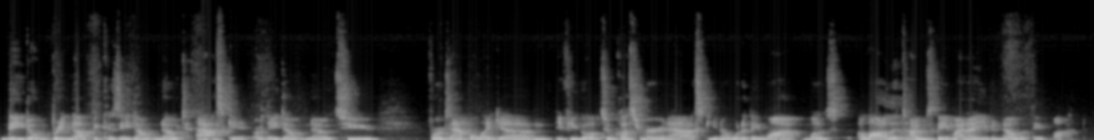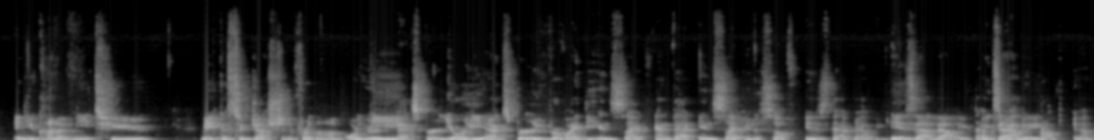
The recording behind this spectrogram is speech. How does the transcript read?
they don't bring up because they don't know to ask it, or they don't know to. For example, like um, if you go up to a customer and ask, you know, what do they want? Most a lot of the times they might not even know what they want, and you kind of need to make a suggestion for them or you're be the expert. You're You- the expert. You provide the insight, and that insight in itself is that value. is that value That exactly value prop. Yeah.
